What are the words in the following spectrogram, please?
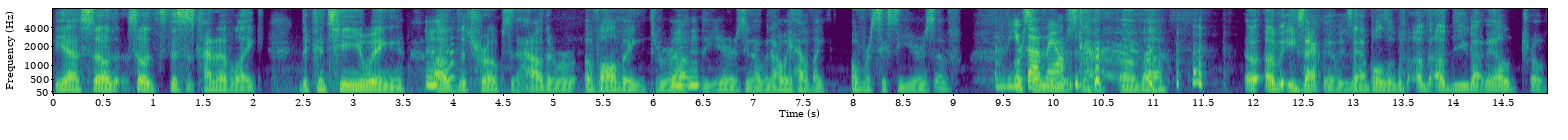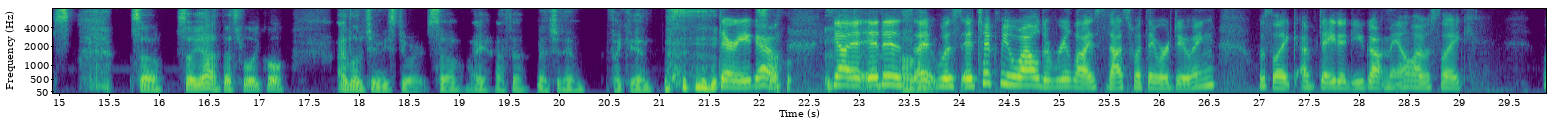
Yeah, so so it's this is kind of like the continuing mm-hmm. of the tropes and how they're evolving throughout mm-hmm. the years. You know, now we have like over 60 years of, of You Got Mail of uh of exactly of examples of, of, of the You Got Mail tropes. So so yeah, that's really cool. I love Jimmy Stewart, so I have to mention him if I can. there you go. So, yeah, it, it is. Um, it was. It took me a while to realize that's what they were doing. Was like updated. You got mail. I was like,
